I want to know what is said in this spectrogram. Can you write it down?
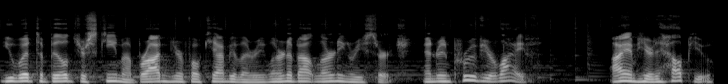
You would to build your schema, broaden your vocabulary, learn about learning research, and improve your life. I am here to help you.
